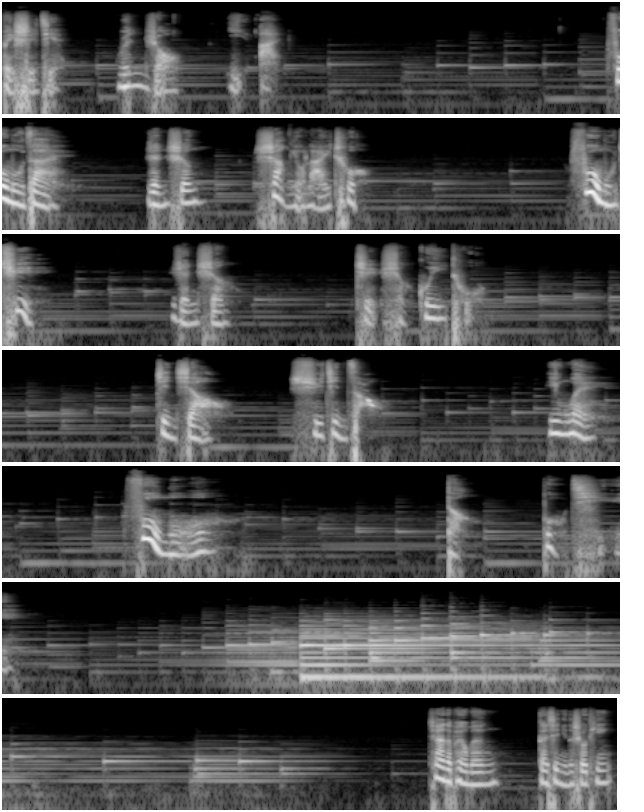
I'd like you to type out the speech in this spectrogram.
被世界温柔以爱。父母在，人生尚有来处；父母去，人生只剩归途。尽孝须尽早，因为父母等不起。亲爱的朋友们，感谢您的收听。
